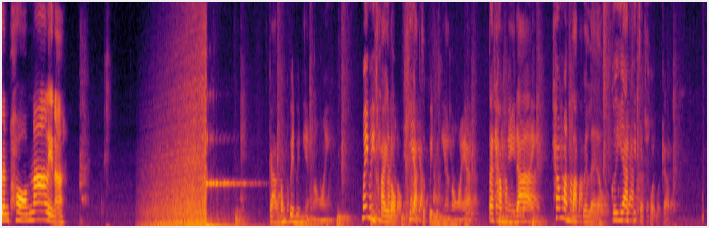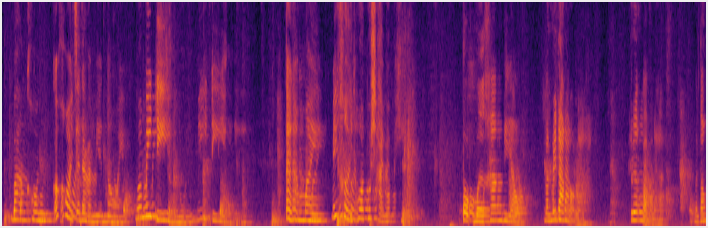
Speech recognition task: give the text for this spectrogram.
กันพร้อมหน้าเลยนะ การต้องเป็นเมียน้อย ไม่มีใครหรอกที่อยากจะเป็นเมียน้อยอะแต่ทำไงได้ ถ้ามันรักไปแล้วก็ยากที่จะถอยกลับ บางคนก็คอยจะด่าเมียน้อย ว่าไม่ดีอย่างนู้นไม่ดีอย่างนี้ แต่ทำไมไม่เคยโทษผู้ชายว่าผิด ตบมือข้างเดียว มันไม่ดังหรอกนะ เรื่องแบบนี้มันต้อง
